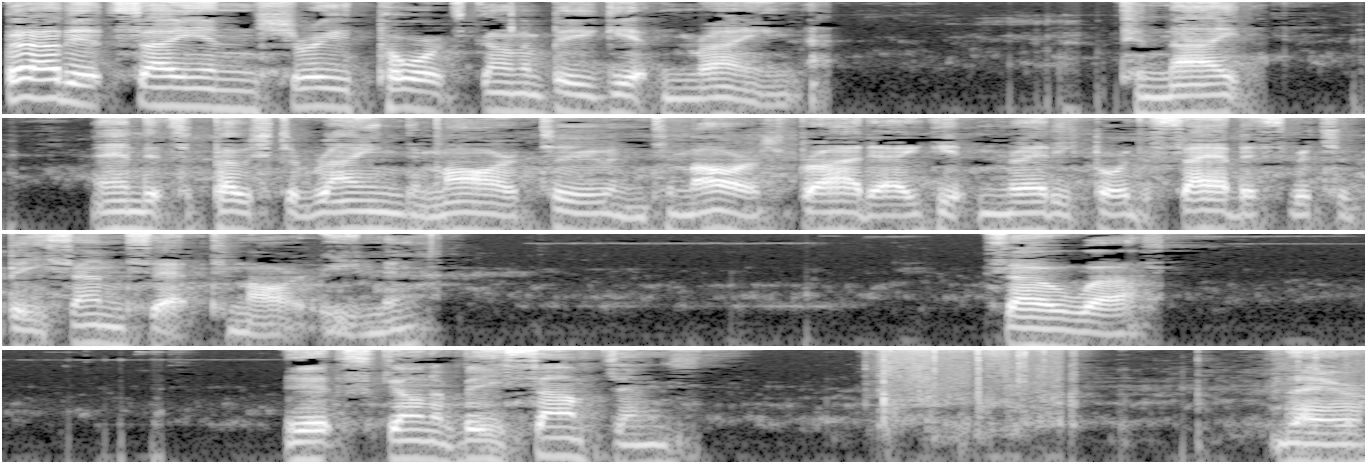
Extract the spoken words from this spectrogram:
But it's saying Shreveport's gonna be getting rain tonight and it's supposed to rain tomorrow too, and tomorrow's Friday, getting ready for the Sabbath, which would be sunset tomorrow evening. So, uh, it's gonna be something there,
